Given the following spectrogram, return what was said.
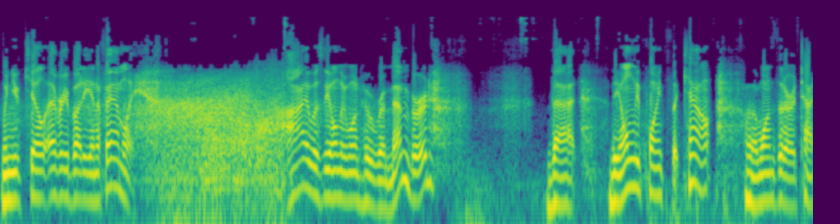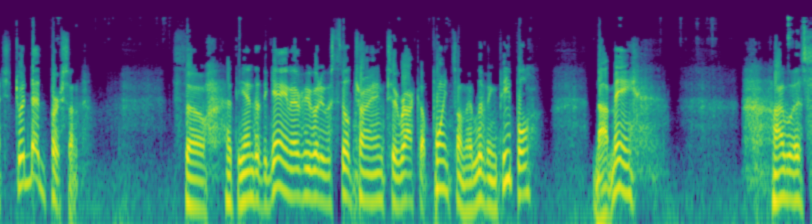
when you kill everybody in a family. I was the only one who remembered that the only points that count are the ones that are attached to a dead person. So at the end of the game, everybody was still trying to rack up points on their living people. Not me. I was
